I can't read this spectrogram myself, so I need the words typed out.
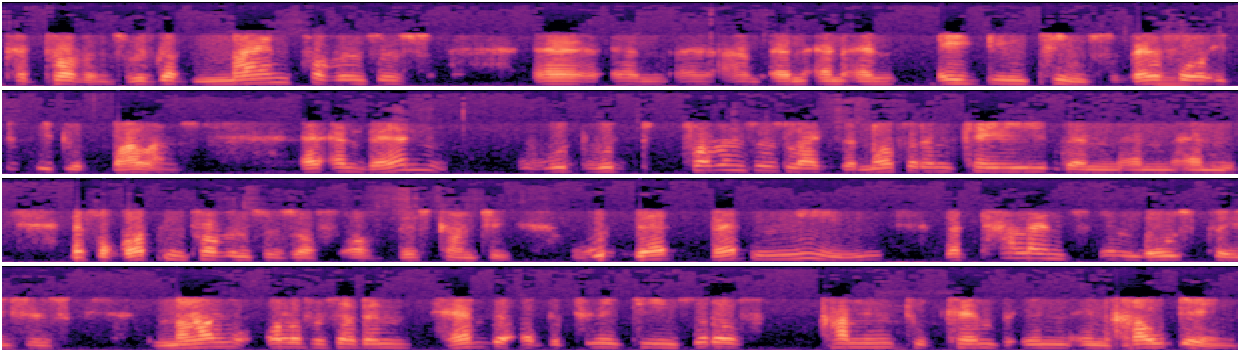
per province. We've got nine provinces uh, and, and, and, and 18 teams. Therefore, mm. it, it would balance. And, and then would, would provinces like the Northern Cape and, and, and the forgotten provinces of, of this country, would that, that mean the talents in those places now all of a sudden have the opportunity instead of coming to camp in, in Gauteng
